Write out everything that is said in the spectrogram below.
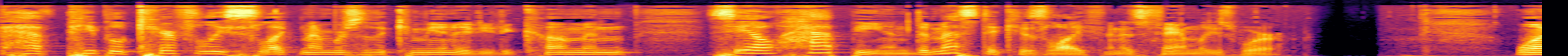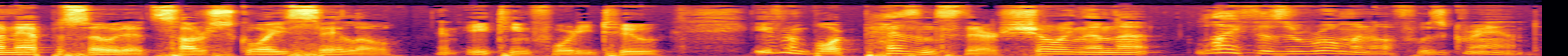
have people carefully select members of the community to come and see how happy and domestic his life and his family's were. One episode at Tsarskoye Selo in 1842 even brought peasants there, showing them that life as a Romanov was grand.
